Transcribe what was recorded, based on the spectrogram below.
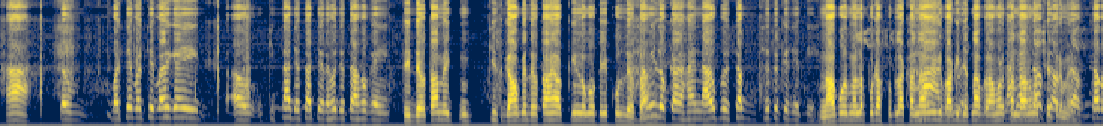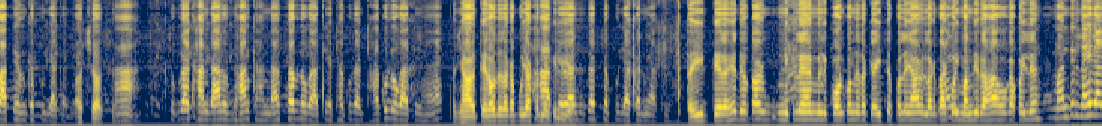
हाँ तो बढ़ते बढ़ते बढ़ गए और कितना देवता तेरह देवता हो गए। तो देवता में किस गाँव के देवता हैं और किन लोगों के ये कुल देवता हम है लोग का है नाव पर सब क्षेत्र के देते हैं। नागपुर मतलब पूरा शुक्ला खानदान हाँ, बाकी जितना ब्राह्मण खानदान हुआ क्षेत्र में सब- आते हैं उनका पूजा करने। अच्छा अच्छा। हाँ शुक्ला खानदान उद्धान खानदान सब लोग आते हैं ठाकुर ठाकुर लोग आते हैं। यहाँ तेरह देवता का पूजा करने हाँ के लिए? सब पूजा करने आते हैं। तो ये तेरह देवता निकले हैं कौन कौन देवता? क्या इससे पहले यहाँ लगता है कोई मंदिर रहा होगा पहले? मंदिर नहीं रहा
